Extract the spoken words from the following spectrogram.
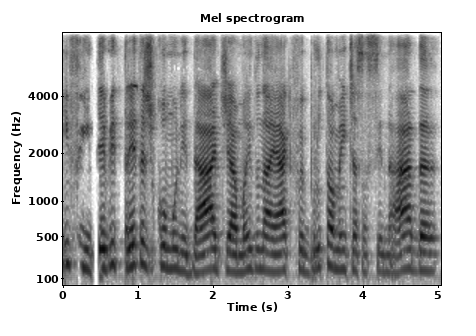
Enfim, teve tretas de comunidade, a mãe do Nayak foi brutalmente assassinada,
